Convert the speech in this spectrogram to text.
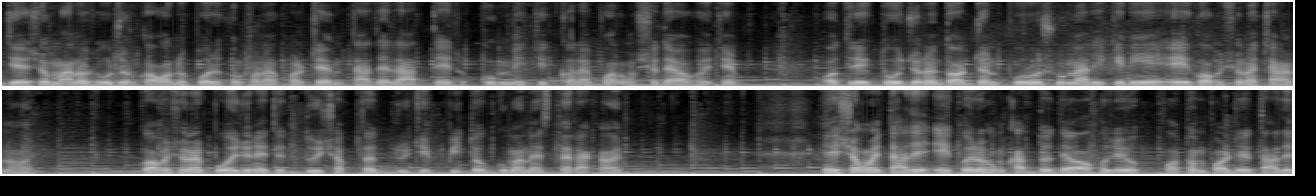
যেসব মানুষ ওজন কমানোর পরিকল্পনা করছেন, তাদের রাতের ঘুম নিশ্চিত করার পরামর্শ দেওয়া হয়েছে। অতিরিক্ত ওজনের দশজন পুরুষ ও নারীকে নিয়ে এই গবেষণা চালানো হয়। গবেষণার প্রয়োজনে এদের দুই সপ্তাহ দুইটি পৃথক ঘুমানোর রাখা হয়। এই সময় তাদের একই রকম খাদ্য দেওয়া হলেও প্রথম পর্যায়ে তাদের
